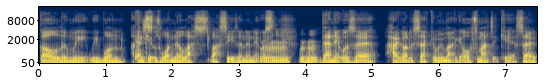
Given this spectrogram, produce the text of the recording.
goal and we we won. I yes. think it was one 0 last last season, and it was mm-hmm, mm-hmm. then it was a hang on a second, we might get automatic here. So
